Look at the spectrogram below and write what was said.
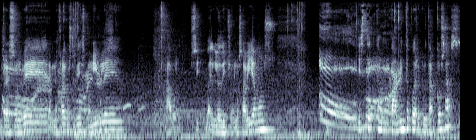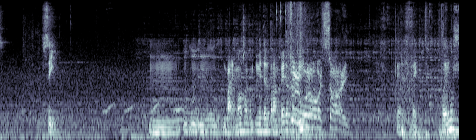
Resolver. Mejora construcción disponible. Ah, bueno, sí, lo dicho, lo sabíamos. ¿Este campamento puede reclutar cosas? Sí. Mm, mm, mm. Vale, vamos a meter tramperos aquí. Perfecto. Podemos...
